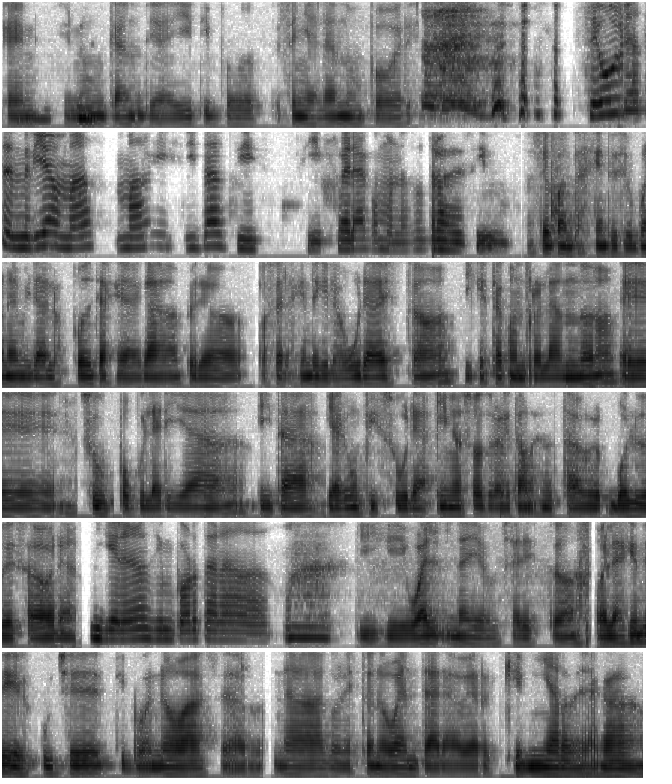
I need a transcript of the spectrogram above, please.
en, en un cante ahí, tipo señalando un pobre. Seguro tendría más, más visitas si, si fuera como nosotros decimos. No sé cuánta gente se pone a mirar los podcasts que hay acá, pero, o sea, la gente que labura de esto y que está controlando eh, su popularidad y, ta, y algún fisura. Y nosotros que estamos haciendo esta boludez ahora. Y que no nos importa nada. Y que igual nadie va a escuchar esto. O la gente que escuche, tipo, no va a hacer nada con esto, no va a entrar a ver qué mierda hay acá.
